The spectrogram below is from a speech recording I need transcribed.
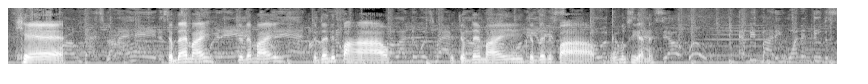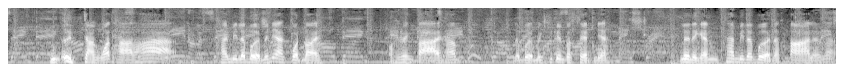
โอเคจบได้ไหมจบได้ไหมจบได้หรือเปล่าจะจบได้ไหมจบได้หรือเปล่าโอ้มันเถื่อนนะมึงอึดจังวะทาร่าใครมีระเบิดไหมเนี่ยกดหน่อยเอาให้แม่งตายครับ ระเบิดไม่คิดเป็นเปอร์เซ็นต์เนี่ยเรื่องอย่างนั้นถ้ามีระเบิดนะตายแล้วนะ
